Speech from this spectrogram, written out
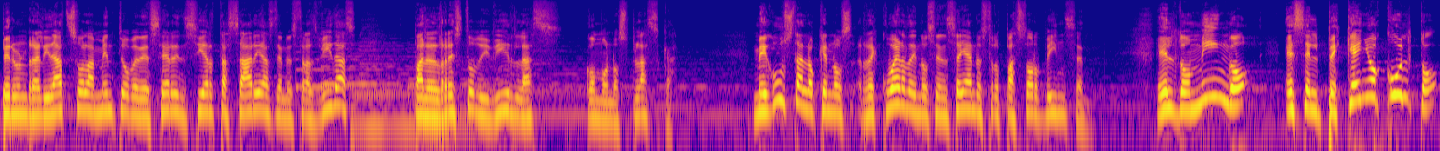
pero en realidad solamente obedecer en ciertas áreas de nuestras vidas para el resto vivirlas como nos plazca. Me gusta lo que nos recuerda y nos enseña nuestro pastor Vincent. El domingo es el pequeño culto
